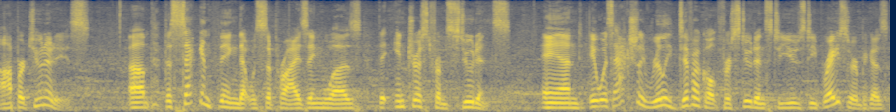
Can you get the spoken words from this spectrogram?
opportunities. Um, the second thing that was surprising was the interest from students. And it was actually really difficult for students to use DeepRacer because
